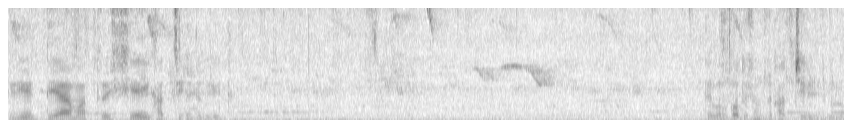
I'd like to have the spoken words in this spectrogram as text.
গ্রিড দেয়া মাত্র সেই খাচ্ছে কিন্তু গ্রিড দেখুন কত সুন্দর খাচ্ছে গ্রিডগুলো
